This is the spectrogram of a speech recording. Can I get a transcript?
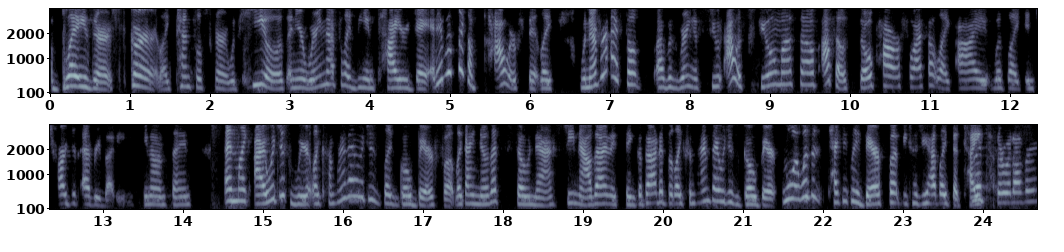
a blazer, skirt, like pencil skirt with heels, and you're wearing that for like the entire day. And it was like a power fit. Like whenever I felt I was wearing a suit, I was feeling myself. I felt so powerful. I felt like I was like in charge of everybody. You know what I'm saying? And like I would just wear like sometimes I would just like go barefoot. Like I know that's so nasty now that I think about it, but like sometimes I would just go bare. Well, it wasn't technically barefoot because you had like the tights, the tights. or whatever.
